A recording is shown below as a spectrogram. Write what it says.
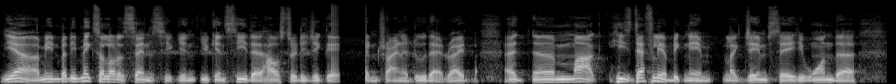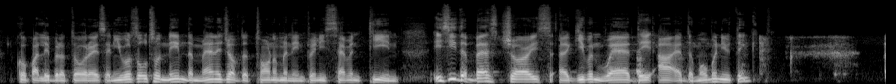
Yeah, I mean, but it makes a lot of sense. You can you can see that how strategic they are trying to do that, right? Uh, uh, Marc, he's definitely a big name. Like James said, he won the Copa Libertadores, and he was also named the manager of the tournament in 2017. Is he the best choice uh, given where they are at the moment? You think?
